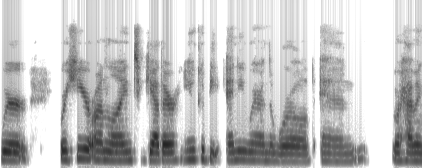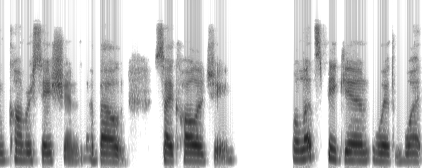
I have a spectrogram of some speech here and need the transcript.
We're we're here online together. You could be anywhere in the world and we're having conversation about psychology. Well, let's begin with what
